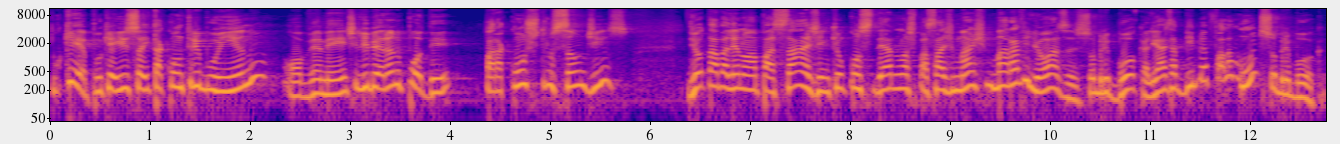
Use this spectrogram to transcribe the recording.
Por quê? Porque isso aí está contribuindo, obviamente, liberando poder para a construção disso. E eu estava lendo uma passagem que eu considero uma das passagens mais maravilhosas sobre boca. Aliás, a Bíblia fala muito sobre boca,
